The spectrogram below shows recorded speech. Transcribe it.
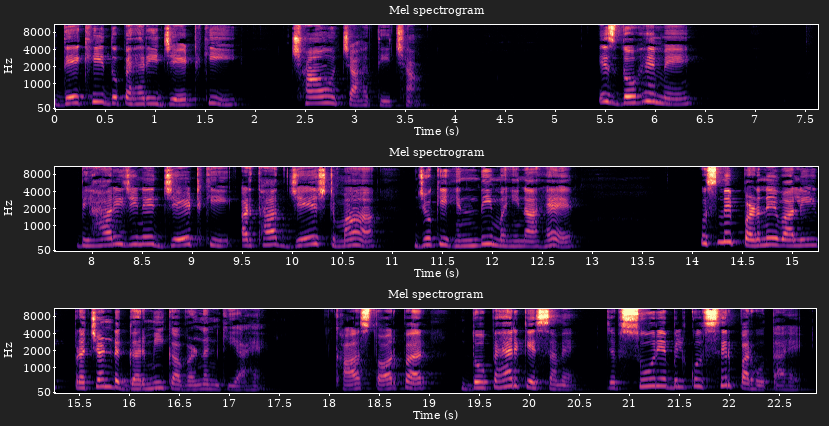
देखी दोपहरी जेठ की छाओ चाहती छा। इस दोहे में बिहारी जी ने जेठ की, अर्थात ज्येष्ठ माह जो कि हिंदी महीना है, उसमें पड़ने वाली प्रचंड गर्मी का वर्णन किया है। खास तौर पर दोपहर के समय, जब सूर्य बिल्कुल सिर पर होता है।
